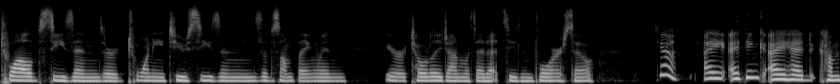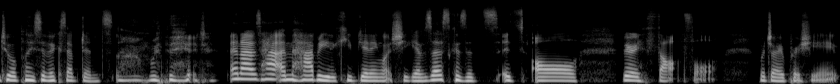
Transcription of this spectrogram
12 seasons or 22 seasons of something when you're totally done with it at season 4. So, yeah, I, I think I had come to a place of acceptance with it, and I was ha- I'm happy to keep getting what she gives us because it's it's all very thoughtful, which I appreciate.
